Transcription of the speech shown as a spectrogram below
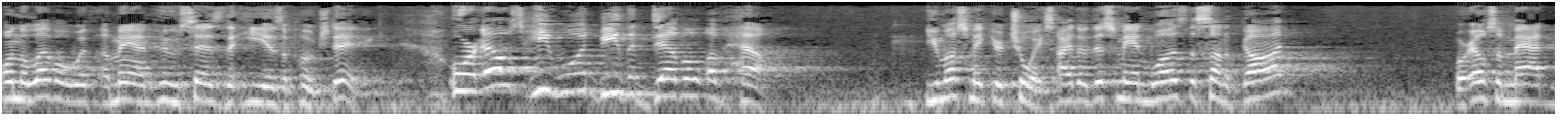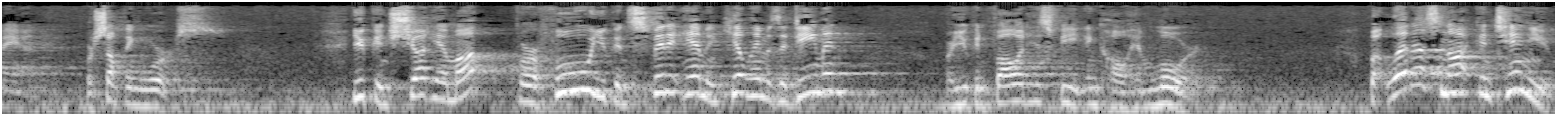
on the level with a man who says that he is a poached egg, or else he would be the devil of hell. You must make your choice. Either this man was the Son of God, or else a madman or something worse. You can shut him up for a fool, you can spit at him and kill him as a demon, or you can fall at his feet and call him Lord. But let us not continue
